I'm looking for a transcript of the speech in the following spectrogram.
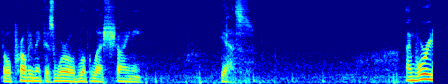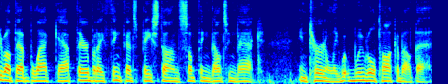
It will probably make this world look less shiny. Yes. I'm worried about that black gap there, but I think that's based on something bouncing back internally. We will talk about that.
